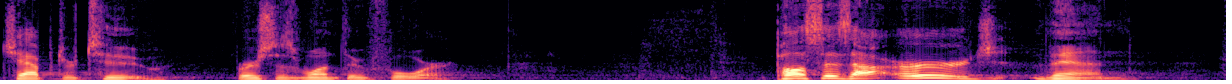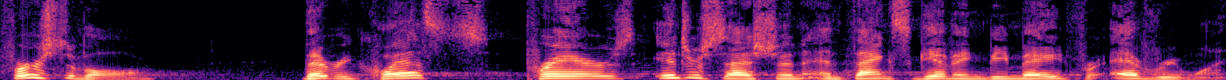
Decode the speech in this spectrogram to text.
chapter 2 verses 1 through 4. Paul says, I urge then, first of all, that requests, prayers, intercession, and thanksgiving be made for everyone,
